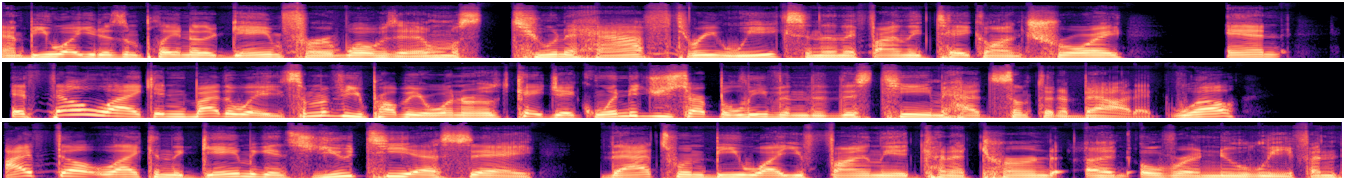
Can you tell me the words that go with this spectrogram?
And BYU doesn't play another game for, what was it, almost two and a half, three weeks. And then they finally take on Troy. And it felt like, and by the way, some of you probably are wondering, okay, Jake, when did you start believing that this team had something about it? Well, I felt like in the game against UTSA, that's when BYU finally had kind of turned an, over a new leaf. And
